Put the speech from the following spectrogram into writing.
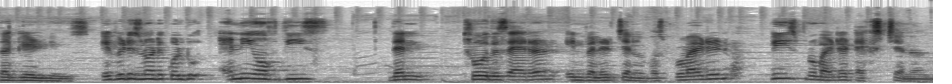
the guild news. If it is not equal to any of these then throw this error invalid channel was provided. Please provide a text channel.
